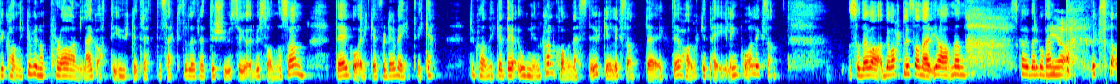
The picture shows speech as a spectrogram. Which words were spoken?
vi kan ikke begynne å planlegge at i uke 36 eller 37 så gjør vi sånn og sånn. Det går ikke, for det vet vi ikke. Du kan ikke, det, Ungen kan komme neste uke, liksom. Det, det har du ikke peiling på, liksom. Så det, var, det ble litt sånn der Ja, men skal vi bare gå og vente, da? liksom?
